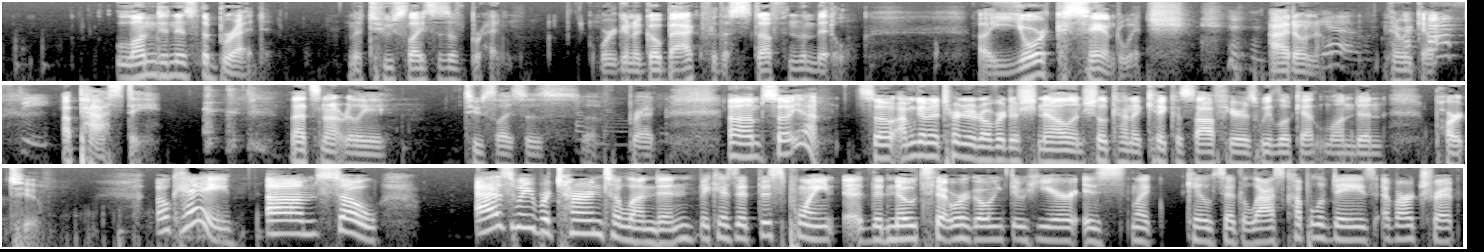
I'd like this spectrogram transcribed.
London is the bread, the two slices of bread. We're going to go back for the stuff in the middle. A York sandwich. I don't know. There we go. A pasty. That's not really two slices of bread. Um, so, yeah. So I'm going to turn it over to Chanel, and she'll kind of kick us off here as we look at London Part 2. Okay. Um, so as we return to London, because at this point, uh, the notes that we're going through here is, like Caleb said, the last couple of days of our trip,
